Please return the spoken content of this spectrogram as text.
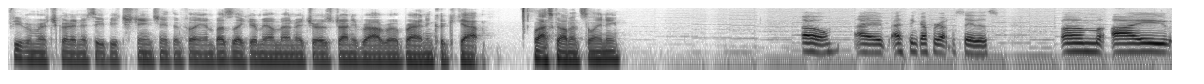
Fever Merch, go to NCB Exchange, Nathan Fillion, Buzz Like Your Mailman, Richards, Johnny Bravo, Brian, and Cookie Cat. Last comment, Delaney. Oh, I I think I forgot to say this. Um, I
